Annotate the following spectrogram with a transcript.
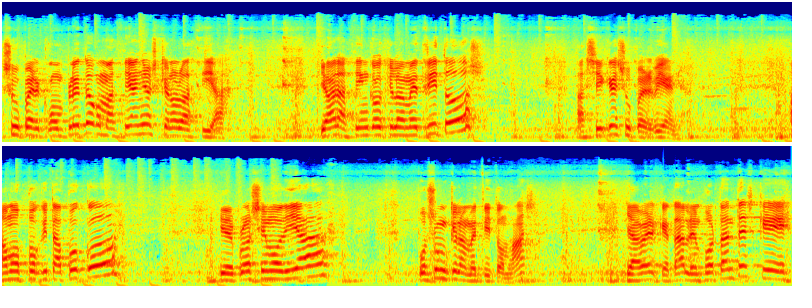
súper completo como hacía años que no lo hacía. Y ahora 5 kilometritos, así que súper bien. Vamos poquito a poco y el próximo día pues un kilometrito más. y a ver qué tal. Lo importante es que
